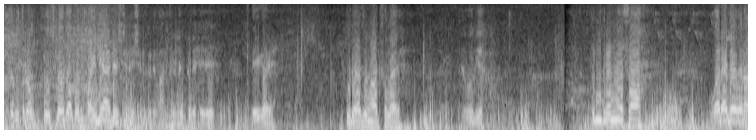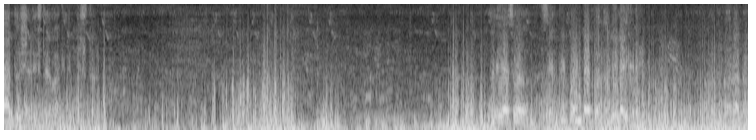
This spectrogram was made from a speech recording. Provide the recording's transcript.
तर मित्रांनो पोचलो होतो आपण पहिल्या डेस्टिनेशनकडे वांद्रेकडे हे लेग आहे. पुढे अजून वॉटरफॉल आहे. ते बघूया. तर मित्रांनो असा वर आल्यावर हा दृश्य दिसतोय. बघा किती मस्त. तर हे असं सेल्फी पॉईंट आहे बनवलेला आहे इकडे. वर आलोय.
